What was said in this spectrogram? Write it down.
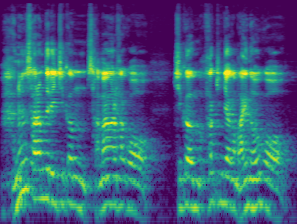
많은 사람들이 지금 사망을 하고 지금 확진자가 많이 나오고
